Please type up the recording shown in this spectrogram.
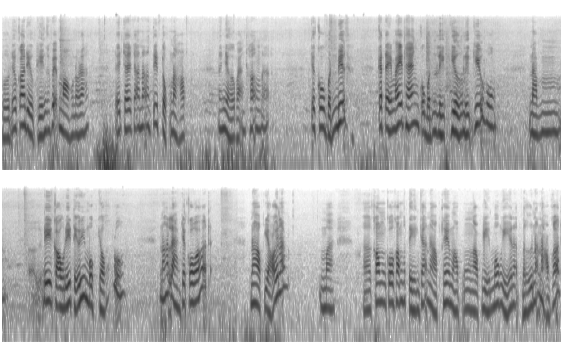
rồi nếu có điều kiện cái phép màu nào đó để cho cho nó tiếp tục nó học, nó nhờ bản thân đó. Cho cô bệnh biết cách đây mấy tháng cô bệnh liệt giường, liệt chiếu luôn, nằm ờ, đi cầu đi tiểu một chỗ luôn. Nó làm cho cô hết, nó học giỏi lắm mà ờ, không cô không có tiền cho nó học thêm học học gì môn gì đó tự nó học hết.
